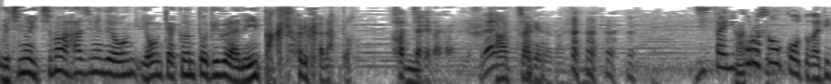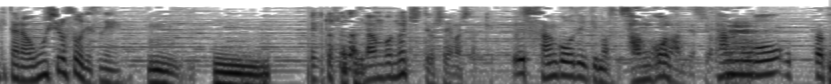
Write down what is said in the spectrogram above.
うちの一番初めで 4, 4脚の時ぐらいのインパクトあるかなと。はっちゃけた感じですね。はっちゃけた感じね。実際にコロ走行とかできたら面白そうですね。うん。うん。えっと、それが何分の1っておっしゃいましたっけ？3号でいきます。?3 号なんですよ。単語だと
